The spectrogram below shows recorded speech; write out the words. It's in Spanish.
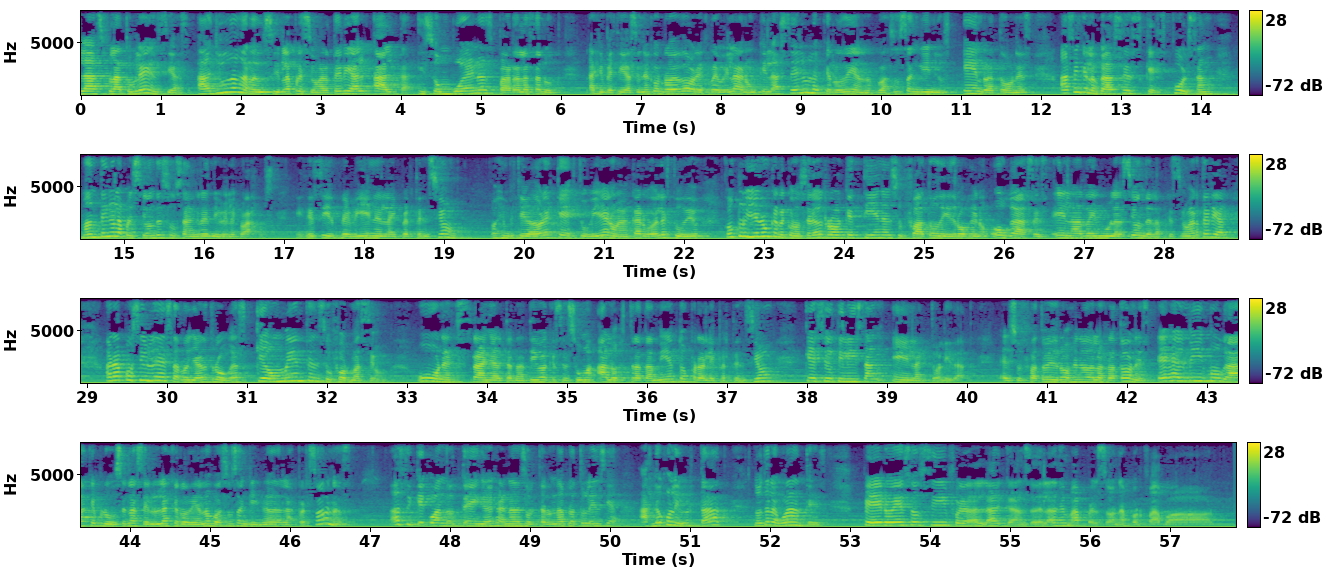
Las flatulencias ayudan a reducir la presión arterial alta y son buenas para la salud. Las investigaciones con roedores revelaron que las células que rodean los vasos sanguíneos en ratones hacen que los gases que expulsan mantengan la presión de su sangre en niveles bajos, es decir, previenen la hipertensión. Los investigadores que estuvieron a cargo del estudio concluyeron que reconocer el rol que tiene el sulfato de hidrógeno o gases en la regulación de la presión arterial hará posible desarrollar drogas que aumenten su formación, una extraña alternativa que se suma a los tratamientos para la hipertensión que se utilizan en la actualidad. El sulfato de hidrógeno de los ratones es el mismo gas que producen las células que rodean los vasos sanguíneos de las personas. Así que cuando tengas ganas de soltar una flatulencia, hazlo con libertad, no te la aguantes. Pero eso sí, fuera al alcance de las demás personas, por favor.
